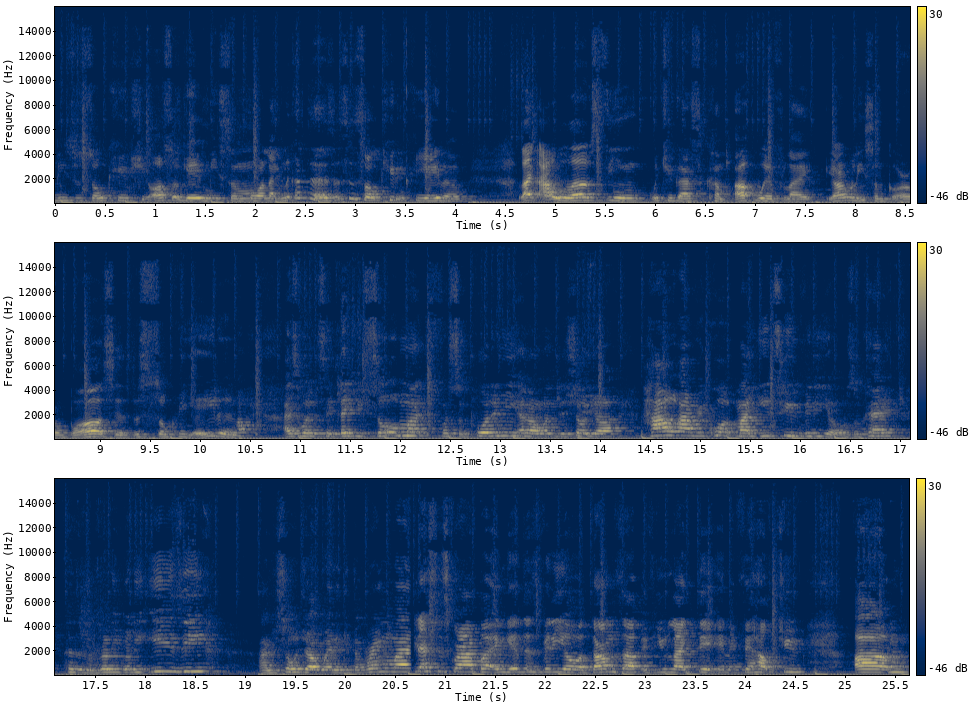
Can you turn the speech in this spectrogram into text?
These are so cute. She also gave me some more. Like, look at this. This is so cute and creative. Like I love seeing what you guys come up with. Like y'all really some girl bosses. This is so creative. I just want to say thank you so much for supporting me and I wanted to show y'all how I record my YouTube videos, okay? Because it's really, really easy. I showed y'all where to get the ring light. Hit that subscribe button, give this video a thumbs up if you liked it and if it helped you. Um,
